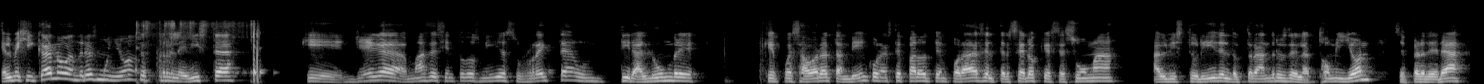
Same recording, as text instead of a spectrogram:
el mexicano Andrés Muñoz, este relevista que llega a más de 102 millas su recta, un tiralumbre que pues ahora también con este paro de temporada es el tercero que se suma al bisturí del doctor Andrews de la Tommy John, se perderá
